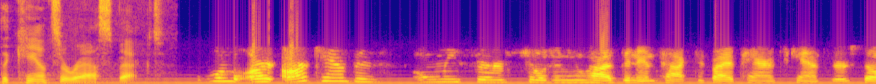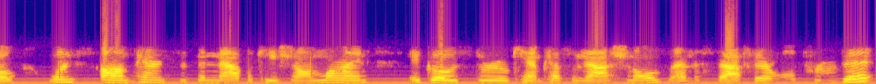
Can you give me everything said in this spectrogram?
the cancer aspect? Well, our our camp is only serves children who have been impacted by a parent's cancer. So once um, parents submit an application online, it goes through Camp Kesem Nationals, and the staff there will approve it.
